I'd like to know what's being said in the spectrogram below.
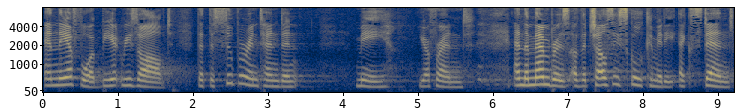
and therefore be it resolved that the superintendent, me, your friend, and the members of the Chelsea School Committee extend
